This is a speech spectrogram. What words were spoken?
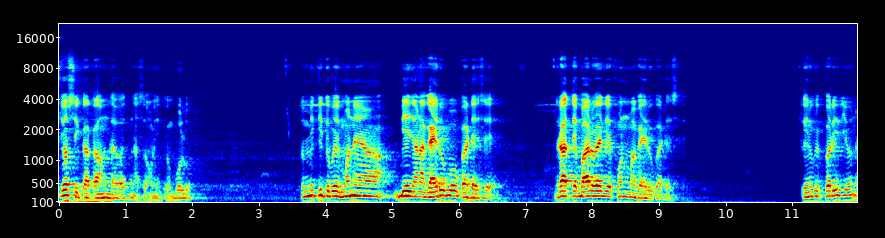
જોશી કાકા અમદાવાદના સમય હું બોલું. તો મેં કીધું, ભાઈ, મને આ બે જણા ગાયરું બહુ કાઢે છે. રાતે બાર વાગે ફોનમાં ગાયરું કાઢે છે. તો એનું કંઈક કરી દો ને.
